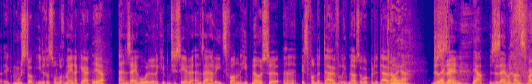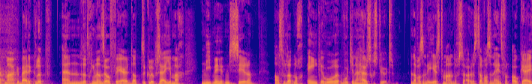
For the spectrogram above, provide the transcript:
ik moest ook iedere zondag mee naar kerk. Ja. En zij hoorden dat ik hypnotiseerde. En zij hadden iets van hypnose eh, is van de duivel. Hypnose hoort bij de duivel. Oh ja. Dus ze zijn, ja, ze zijn me gaan zwart maken bij de club. En dat ging dan zo ver dat de club zei: je mag niet meer hypnotiseren. Als we dat nog één keer horen, word je naar huis gestuurd. En dat was in de eerste maand of zo. Dus dat was ineens van: oké,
